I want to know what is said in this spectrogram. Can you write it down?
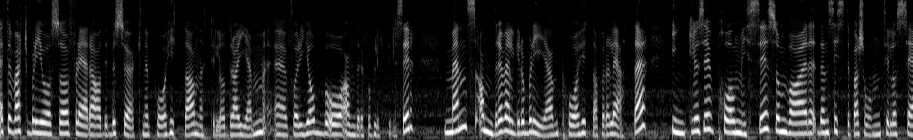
Etter hvert blir jo også flere av de besøkende på hytta nødt til å dra hjem eh, for jobb og andre forpliktelser. Mens andre velger å bli igjen på hytta for å lete, inklusiv Paul Missy, som var den siste personen til å se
